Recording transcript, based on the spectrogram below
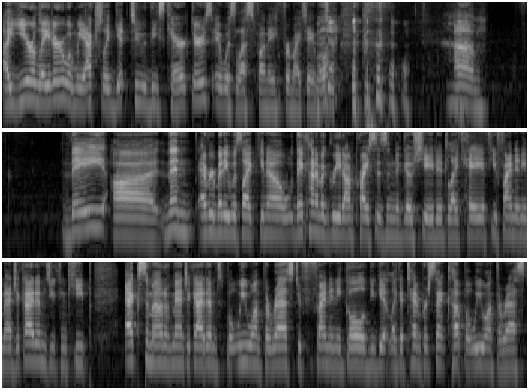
a year later, when we actually get to these characters, it was less funny for my table. um, they uh then everybody was like you know they kind of agreed on prices and negotiated like hey if you find any magic items you can keep X amount of magic items, but we want the rest. If you find any gold, you get like a 10% cut, but we want the rest.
